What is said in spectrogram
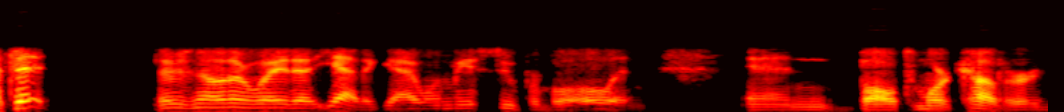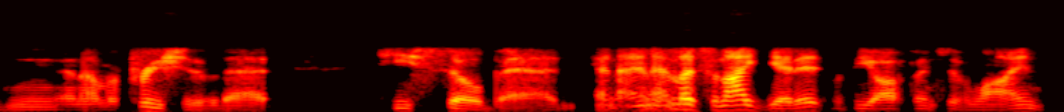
That's it. There's no other way to. Yeah, the guy won me a Super Bowl and and Baltimore covered, and, and I'm appreciative of that. He's so bad, and, and and listen, I get it with the offensive line;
